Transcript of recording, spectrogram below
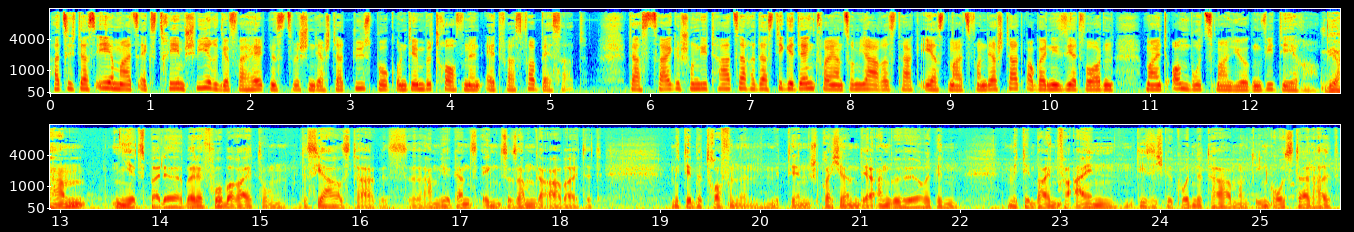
hat sich das ehemals extrem schwierige Verhältnis zwischen der Stadt Duisburg und den Betroffenen etwas verbessert. Das zeige schon die Tatsache, dass die Gedenkfeiern zum Jahrestag erstmals von der Stadt organisiert wurden, meint Ombudsmann Jürgen Widera. Wir haben jetzt bei der, bei der Vorbereitung des Jahrestages, äh, haben wir ganz eng zusammengearbeitet mit den Betroffenen, mit den Sprechern der Angehörigen, mit den beiden Vereinen, die sich gegründet haben und die einen Großteil halt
